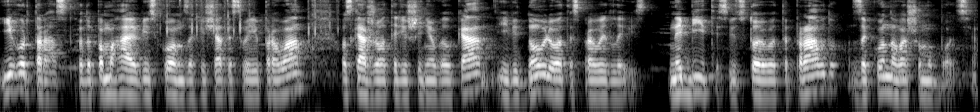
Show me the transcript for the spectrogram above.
Ігор Тарасенко, допомагаю військовим захищати свої права, оскаржувати рішення ВЛК і відновлювати справедливість. Не бійтесь відстоювати правду, закон на вашому боці.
